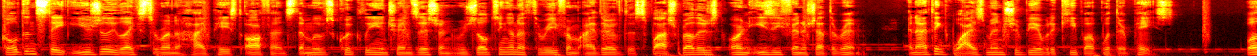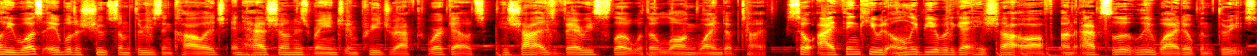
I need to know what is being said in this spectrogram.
Golden State usually likes to run a high-paced offense that moves quickly in transition, resulting in a 3 from either of the Splash Brothers or an easy finish at the rim, and I think Wiseman should be able to keep up with their pace. While he was able to shoot some threes in college and has shown his range in pre-draft workouts, his shot is very slow with a long wind-up time. So I think he would only be able to get his shot off on absolutely wide open threes,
